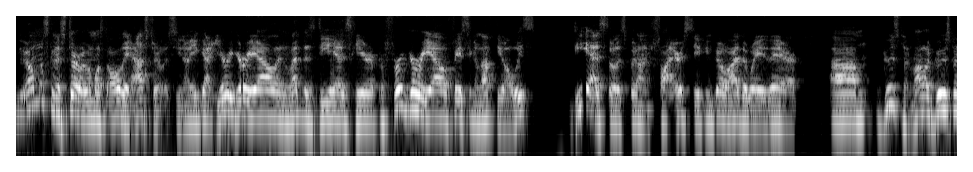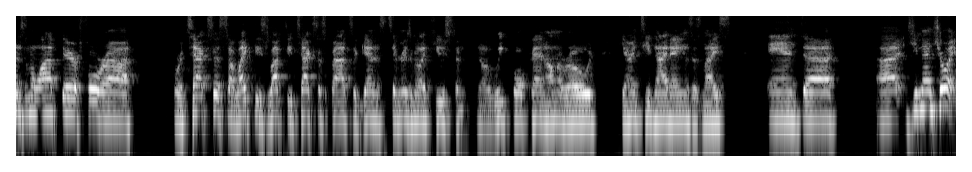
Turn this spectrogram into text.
we're almost going to start with almost all the Astros. You know, you got Yuli Gurriel and Aledmys Diaz here. Prefer Gurriel facing a lefty always. Diaz though has been on fire, so you can go either way there. Um, Guzman, Ronald Guzman's in the lineup there for uh, for Texas. I like these lefty Texas bats. Again, the same reason we like Houston. You know, weak bullpen on the road, guaranteed nine innings is nice. And uh, uh, Ji-Man Choi.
